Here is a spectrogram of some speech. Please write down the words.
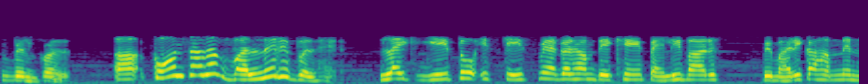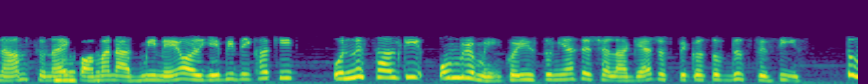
बिल्कुल। uh, कौन ज़्यादा वल्नरेबल है? लाइक like, ये तो इस केस में अगर हम देखें पहली बार इस बीमारी का हमने नाम सुना है कॉमन हम्म। आदमी ने और ये भी देखा कि 19 साल की उम्र में कोई इस दुनिया से चला गया just because of this disease तो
